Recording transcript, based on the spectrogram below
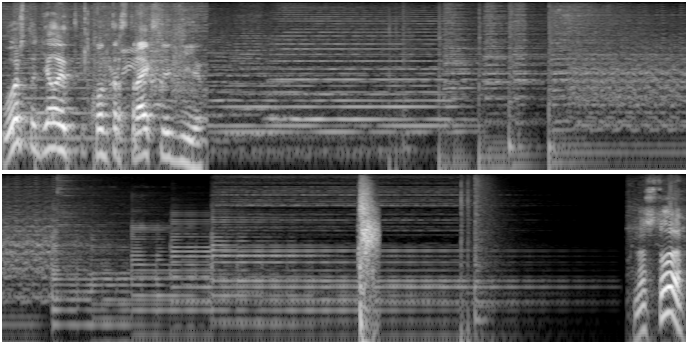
Вот что делает Counter-Strike с людьми. Что,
